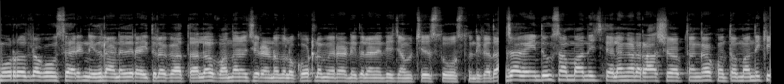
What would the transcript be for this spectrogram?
మూడు రోజులకు ఒకసారి నిధులు అనేది రైతుల ఖాతాలో వంద నుంచి రెండు వందల కోట్ల మేర నిధులు అనేది జమ చేస్తూ వస్తుంది కదా. తాజాగా ఇందుకు సంబంధించి తెలంగాణ రాష్ట్ర వ్యాప్తంగా కొంతమందికి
